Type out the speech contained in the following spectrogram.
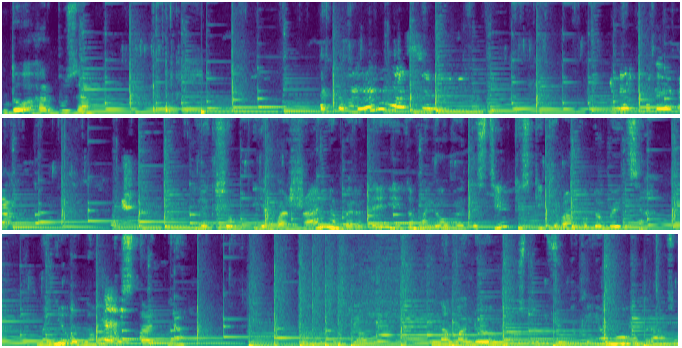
до гарбуза. Е. Якщо є бажання, берете і домальовуєте стільки, скільки вам подобається. Мені одного достатньо малюємо ось зубки йому одразу.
